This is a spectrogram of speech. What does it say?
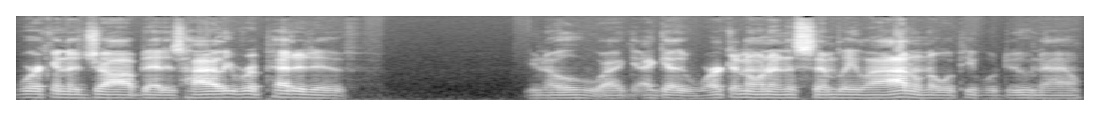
working a job that is highly repetitive you know, I, I get working on an assembly line. I don't know what people do now.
